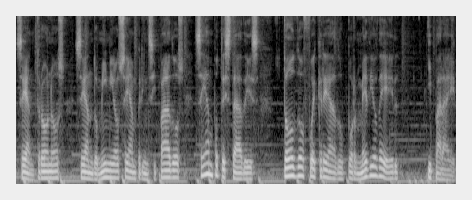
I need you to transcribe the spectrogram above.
sean tronos, sean dominios, sean principados, sean potestades, todo fue creado por medio de Él y para Él.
